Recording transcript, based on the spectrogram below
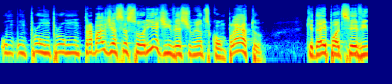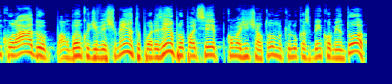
um, um, um- um trabalho de assessoria de investimentos completo, que daí pode ser vinculado a um banco de investimento, por exemplo, ou pode ser, como a gente é autônomo, que o Lucas bem comentou,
